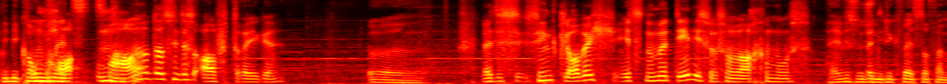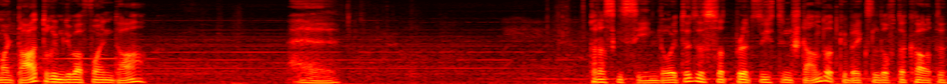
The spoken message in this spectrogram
Die bekommen Umha jetzt. umhauen oder sind das Aufträge? Äh, Weil das sind, glaube ich, jetzt nur mehr Dailies, was man machen muss. hä, wieso ist denn die- die Quest auf einmal da drüben? Die war vorhin da. Hä? Habt ihr das gesehen, Leute? Das hat plötzlich den Standort gewechselt auf der Karte.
